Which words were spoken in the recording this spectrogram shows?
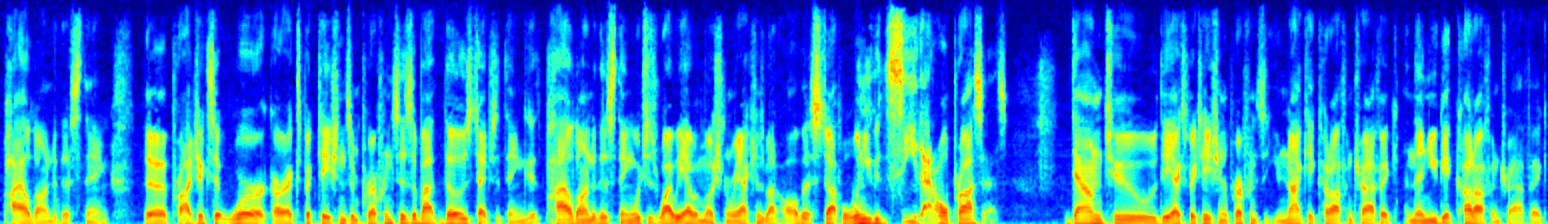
piled onto this thing. The projects at work our expectations and preferences about those types of things piled onto this thing which is why we have emotional reactions about all this stuff. Well when you could see that whole process down to the expectation or preference that you not get cut off in traffic and then you get cut off in traffic,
